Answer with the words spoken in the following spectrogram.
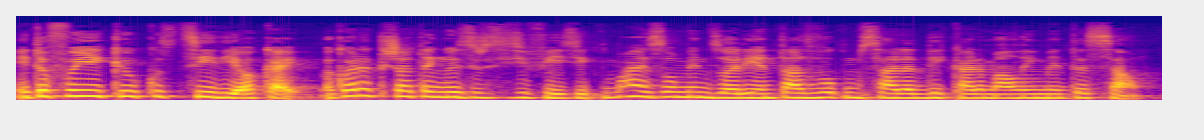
Então foi aí que eu decidi, ok, agora que já tenho o exercício físico mais ou menos orientado, vou começar a dedicar-me à alimentação.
